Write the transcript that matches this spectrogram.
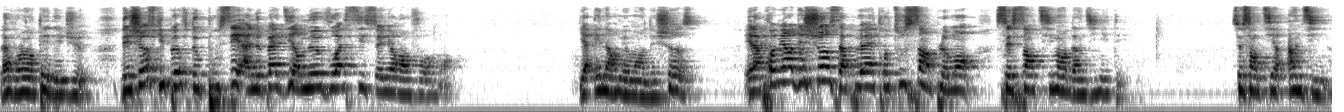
la volonté de Dieu. Des choses qui peuvent te pousser à ne pas dire « me voici Seigneur, envoie-moi ». Il y a énormément de choses. Et la première des choses, ça peut être tout simplement ce sentiment d'indignité. Se sentir indigne.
